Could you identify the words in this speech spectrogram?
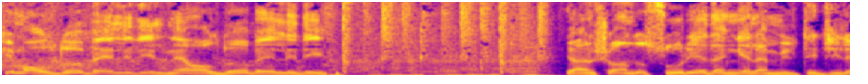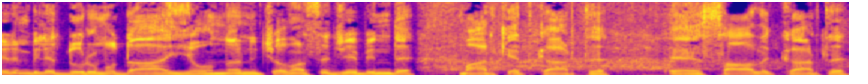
Kim olduğu belli değil ne olduğu belli değil. Yani şu anda Suriye'den gelen mültecilerin bile durumu daha iyi. Onların hiç olmazsa cebinde market kartı, e, sağlık kartı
